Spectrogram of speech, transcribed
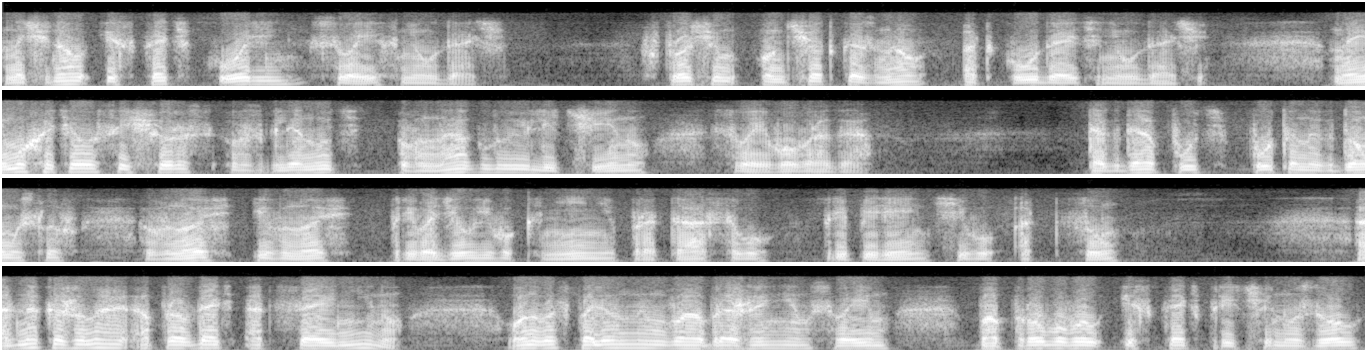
начинал искать корень своих неудач. Впрочем, он четко знал, откуда эти неудачи но ему хотелось еще раз взглянуть в наглую личину своего врага. Тогда путь путанных домыслов вновь и вновь приводил его к Нине, Протасову, Приперентьеву, отцу. Однако, желая оправдать отца и Нину, он воспаленным воображением своим попробовал искать причину зол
